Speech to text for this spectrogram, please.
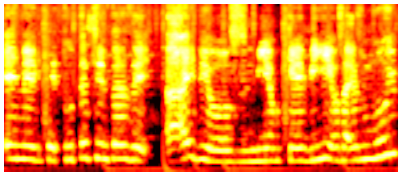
en el que tú te sientas de, ay Dios mío, qué vi, o sea, es muy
